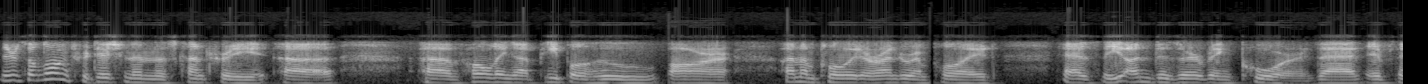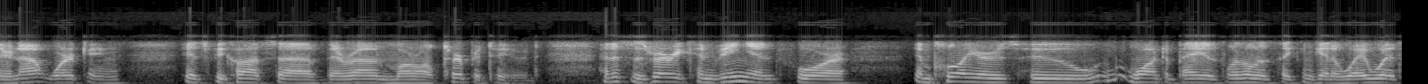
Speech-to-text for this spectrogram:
there's a long tradition in this country uh, of holding up people who are unemployed or underemployed as the undeserving poor. That if they're not working, it's because of their own moral turpitude. And this is very convenient for employers who want to pay as little as they can get away with,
